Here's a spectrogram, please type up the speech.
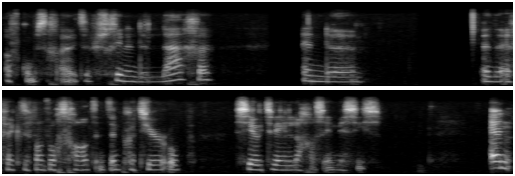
afkomstig uit de verschillende lagen en de, en de effecten van vochtgehalte en temperatuur op CO2 en lachgasemissies. En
